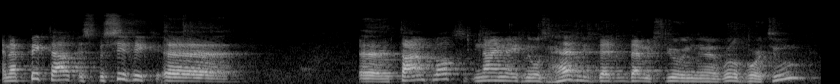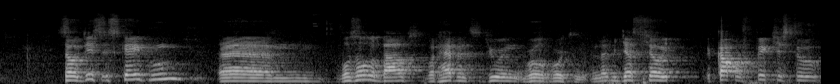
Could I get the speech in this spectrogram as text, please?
And I picked out a specific uh, time plot. Nijmegen was heavily damaged during uh, World War II. So this escape room um, was all about what happened during World War II. And let me just show you a couple of pictures to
